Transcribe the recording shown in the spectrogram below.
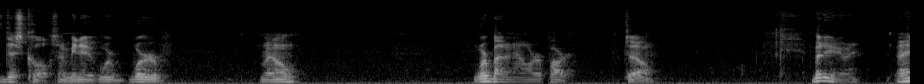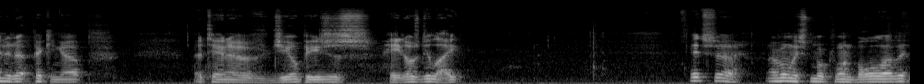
this close. I mean, it, we're we're well, we're about an hour apart. So, but anyway, I ended up picking up a tin of GLP's Haddo's Delight. It's uh, I've only smoked one bowl of it.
